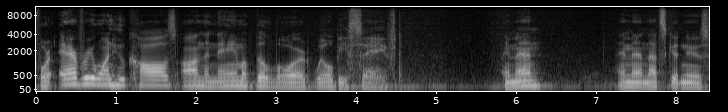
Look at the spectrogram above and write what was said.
For everyone who calls on the name of the Lord will be saved. Amen. Amen. That's good news.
